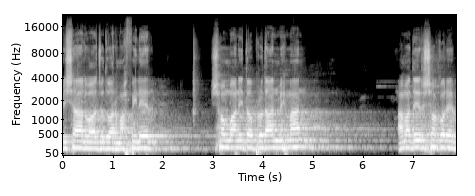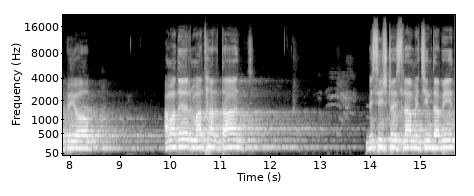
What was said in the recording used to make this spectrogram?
বিশাল ওয়াজদুয়ার মাহফিলের সম্মানিত প্রধান মেহমান আমাদের সকলের প্রিয়, আমাদের মাথার তাজ, বিশিষ্ট ইসলামী চিন্তাবিদ,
